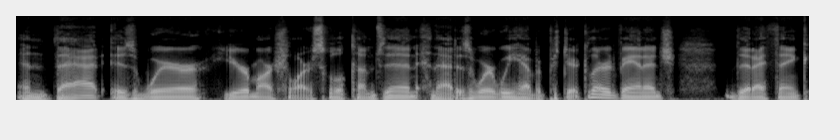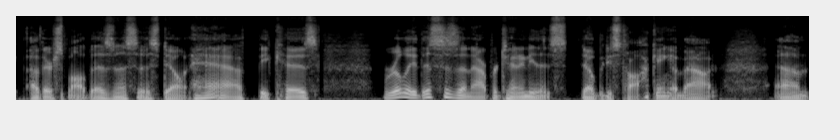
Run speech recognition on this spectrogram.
And that is where your martial arts school comes in. And that is where we have a particular advantage that I think other small businesses don't have because really this is an opportunity that nobody's talking about. Um,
